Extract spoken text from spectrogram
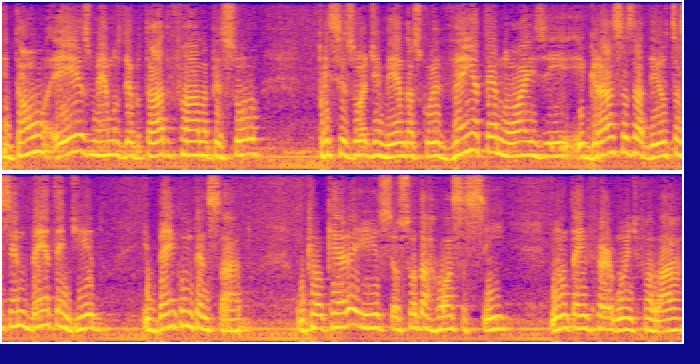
Então, mesmos deputados falam, a pessoa precisou de emenda, as coisas, vem até nós e, e graças a Deus está sendo bem atendido e bem compensado. O que eu quero é isso, eu sou da roça sim, não tenho vergonha de falar,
